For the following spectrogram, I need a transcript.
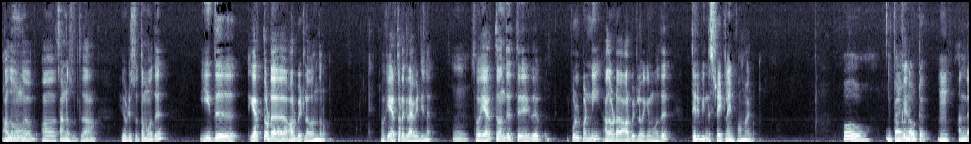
அதுவும் இங்கே சன்னை சுற்றுதா இப்படி சுற்றும் போது இது எர்த்தோட ஆர்பிட்டில் வந்துடும் ஓகே எர்த்தோட கிராவிட்டியில் ஸோ எர்த்து வந்து இது புல் பண்ணி அதோட ஆர்பிட்டில் வைக்கும்போது திருப்பி இந்த ஸ்ட்ரைட் லைன் ஃபார்ம் ஆகிடும் ஓ இப்போ எனக்கு டவுட்டு அந்த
